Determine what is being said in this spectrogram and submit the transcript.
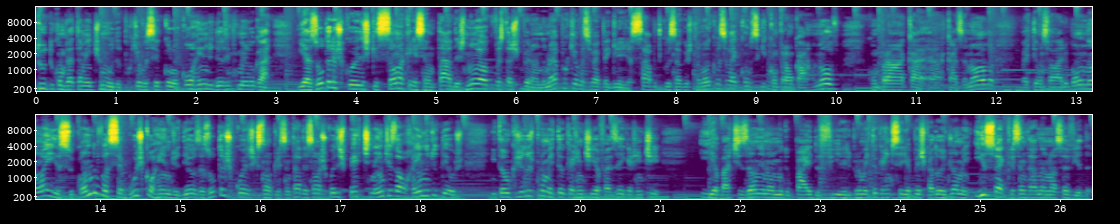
tudo completamente muda, porque você colocou o reino de Deus em primeiro lugar. E as outras coisas que são acrescentadas não é o que você está esperando. Não é porque você vai para a igreja sábado que você é cristão que você vai conseguir comprar um carro novo, comprar uma, uma, casa nova, vai ter um salário bom. Não é isso. Quando você busca o reino de Deus, as outras coisas que são acrescentadas são as coisas pertinentes ao reino de Deus. Então o que Jesus prometeu que a gente ia fazer, que a gente ia batizando em nome do Pai e do Filho, ele prometeu que a gente seria pescador de homem, isso é acrescentado na nossa vida.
